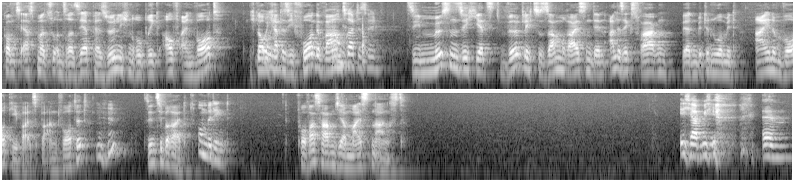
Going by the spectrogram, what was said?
kommt es erstmal zu unserer sehr persönlichen Rubrik auf ein Wort. Ich glaube, oh. ich hatte Sie vorgewarnt. Um Gottes Willen. Sie müssen sich jetzt wirklich zusammenreißen, denn alle sechs Fragen werden bitte nur mit einem Wort jeweils beantwortet. Mhm. Sind Sie bereit? Unbedingt. Vor was haben Sie am meisten Angst? Ich habe mich. Ähm,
